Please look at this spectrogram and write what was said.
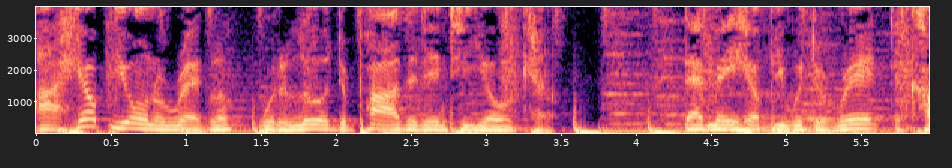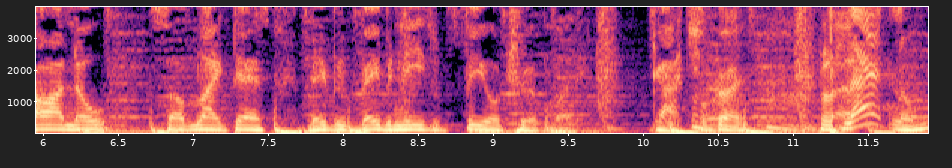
I help you on a regular with a little deposit into your account. That may help you with the rent, the car note, something like that. Maybe baby needed field trip money. Got you. Okay. Platinum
